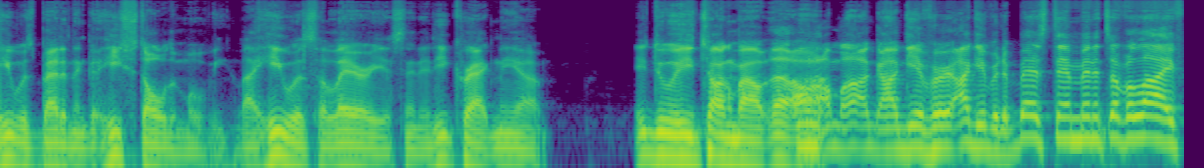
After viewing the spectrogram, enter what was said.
he was better than good. He stole the movie. Like he was hilarious in it. He cracked me up. He do he talking about? Uh, Uh, I'm, I give her. I give her the best ten minutes of her life.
